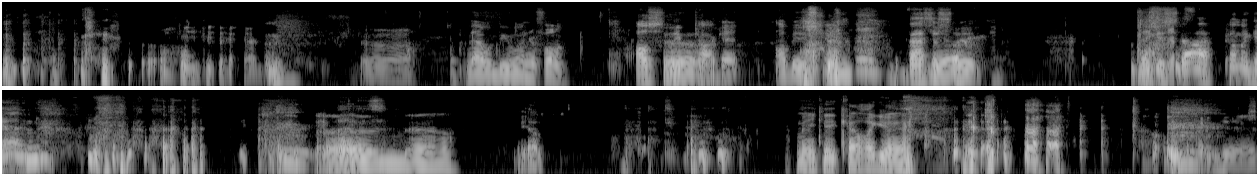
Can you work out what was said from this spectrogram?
Oh man. Uh, that would be wonderful. I'll sleep Uh. talk it. I'll be in fast Yeah. asleep. Make it stop. Come again. oh no. Yep. Make it come again. oh my goodness.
